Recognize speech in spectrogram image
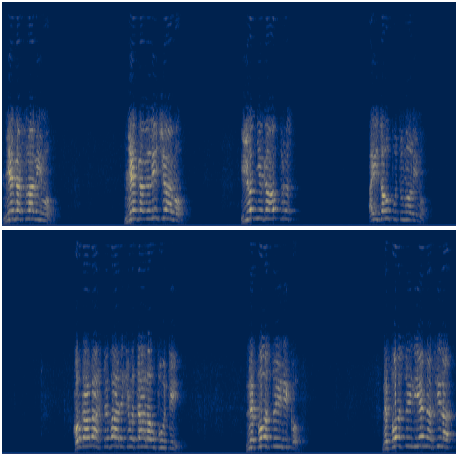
njega slavimo njega veličamo i od njega oprost. A i za uputu molimo. Koga Allah te bareke wa tala uputi? Ne postoji niko. Ne postoji ni jedna sila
